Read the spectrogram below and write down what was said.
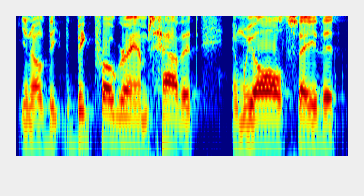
you know, the, the big programs have it, and we all say that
